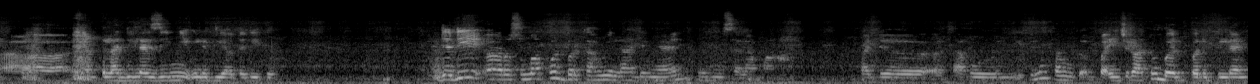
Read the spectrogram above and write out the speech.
uh, yang telah dilazimi oleh beliau tadi tu. Jadi uh, Rasulullah pun berkahwinlah dengan Ummu Salamah pada uh, tahun itulah tahun keempat hijrah tu pada bulan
